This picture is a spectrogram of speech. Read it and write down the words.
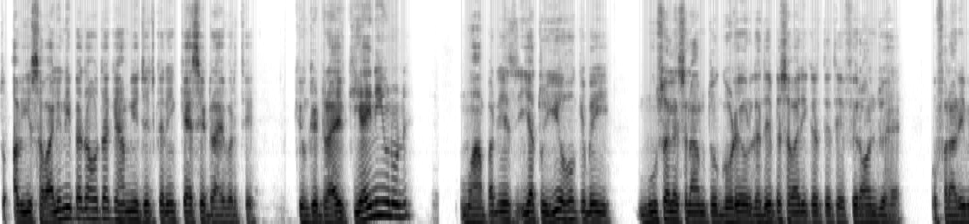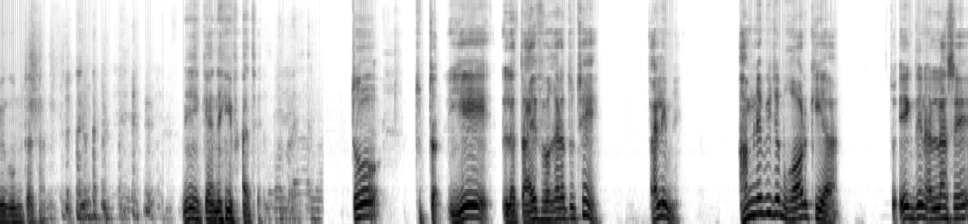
تو اب یہ سوال ہی نہیں پیدا ہوتا کہ ہم یہ جج کریں کیسے ڈرائیور تھے، کیونکہ ڈرائیو کیا ہی نہیں انہوں نے۔ وہاں پر یا تو یہ ہو کہ بھائی موس علیہ السلام تو گھوڑے اور گدھے پہ سواری کرتے تھے، فرعون جو ہے وہ فراری میں گھومتا تھا۔ نہیں کہنے کی بات ہے۔ تو یہ لطائف وغیرہ تو تھے، تعلیم میں ہم نے بھی جب غور کیا تو ایک دن اللہ سے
